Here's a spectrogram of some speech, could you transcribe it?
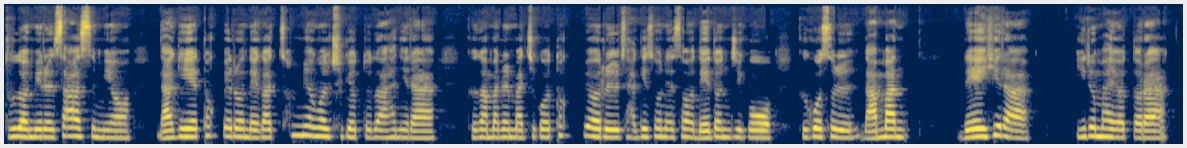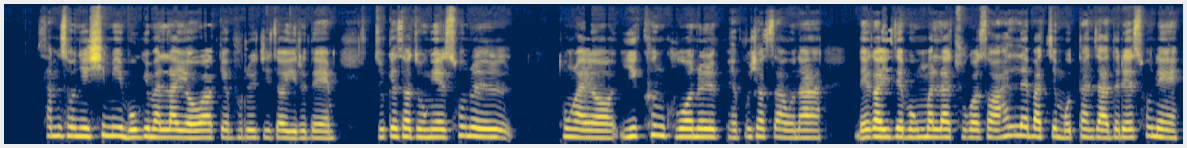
두 더미를 쌓았으며 나귀의 턱뼈로 내가 천명을 죽였도다 하니라. 그가 말을 마치고 턱뼈를 자기 손에서 내던지고 그곳을 나만 레히라 이름하였더라. 삼손이 심히 목이 말라 여호와께 부르짖어 이르되 주께서 종의 손을 통하여 이 큰 구원을 베푸셨사오나 내가 이제 목말라 죽어서 할례 받지 못한 자들의 손에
